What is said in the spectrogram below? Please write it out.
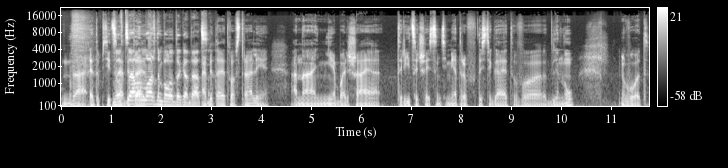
Да, эта птица Но в целом можно было догадаться. Обитает в Австралии. Она небольшая, 36 сантиметров достигает в длину. Вот.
